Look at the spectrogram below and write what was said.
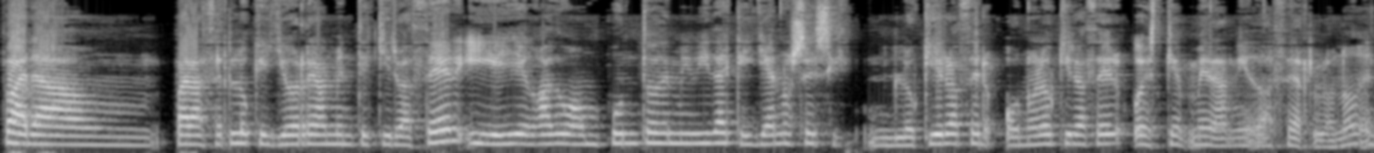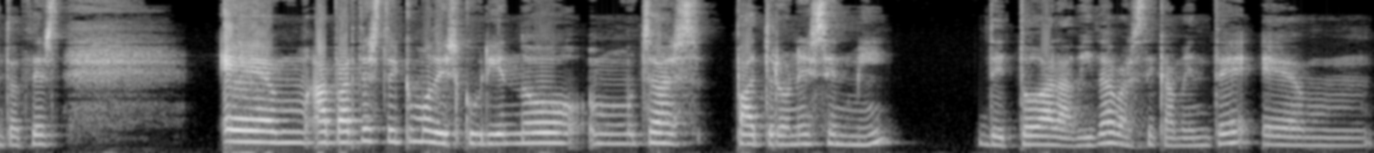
para, para hacer lo que yo realmente quiero hacer y he llegado a un punto de mi vida que ya no sé si lo quiero hacer o no lo quiero hacer o es que me da miedo hacerlo, ¿no? Entonces, em, aparte estoy como descubriendo muchos patrones en mí de toda la vida, básicamente. Em,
